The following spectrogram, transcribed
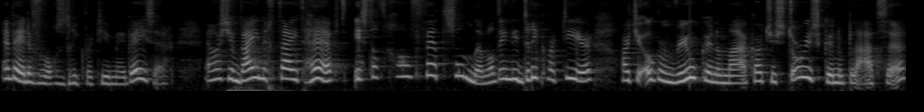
En ben je er vervolgens drie kwartier mee bezig. En als je weinig tijd hebt, is dat gewoon vet zonde. Want in die drie kwartier had je ook een reel kunnen maken, had je stories kunnen plaatsen.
